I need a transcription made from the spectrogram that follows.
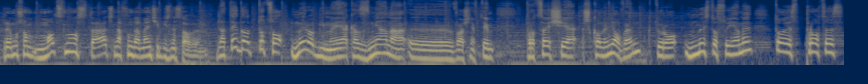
które muszą mocno stać na fundamencie biznesowym. Dlatego to, co my robimy, jaka zmiana y, właśnie w tym procesie szkoleniowym, którą my stosujemy, to jest proces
